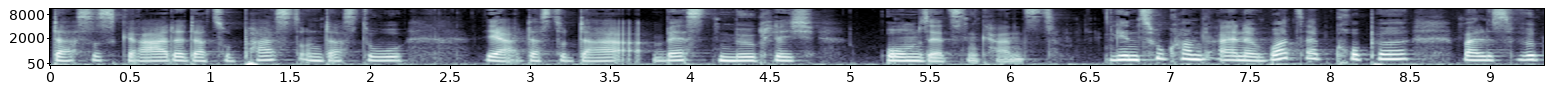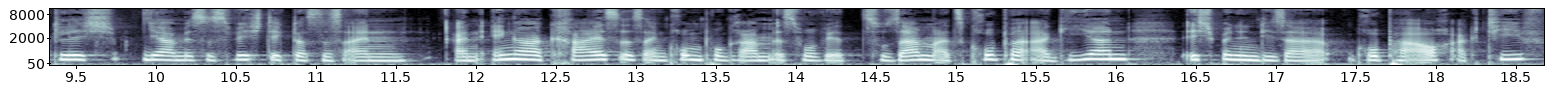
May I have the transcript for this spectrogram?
dass es gerade dazu passt und dass du, ja, dass du da bestmöglich umsetzen kannst. Hinzu kommt eine WhatsApp-Gruppe, weil es wirklich, ja, mir ist es wichtig, dass es ein, ein enger Kreis ist, ein Gruppenprogramm ist, wo wir zusammen als Gruppe agieren. Ich bin in dieser Gruppe auch aktiv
